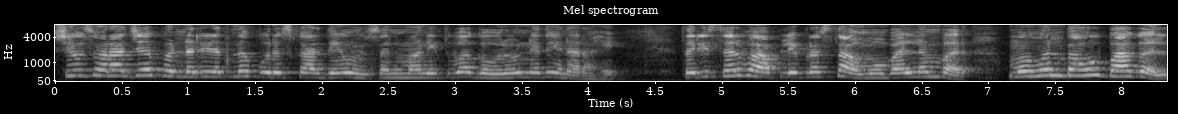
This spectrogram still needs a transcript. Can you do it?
शिवस्वराज्य पंढरीरत्न पुरस्कार देऊन सन्मानित व गौरवण्यात येणार आहे. तरी सर्व आपले प्रस्ताव मोबाईल नंबर मोहन भाऊ बागल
